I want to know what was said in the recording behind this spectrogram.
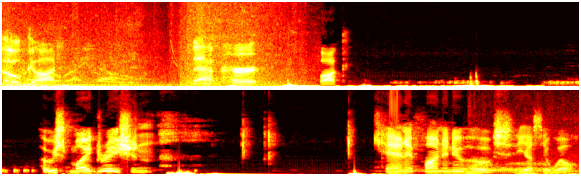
Oh god. That hurt. Fuck. Host migration. Can it find a new host? Yes, it will.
